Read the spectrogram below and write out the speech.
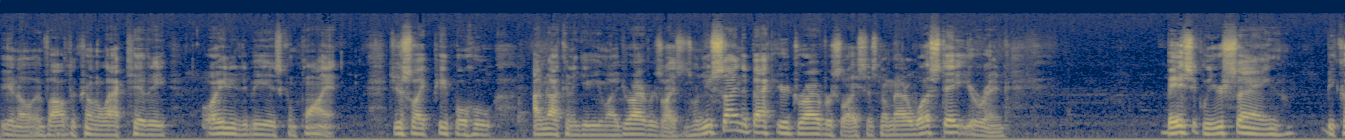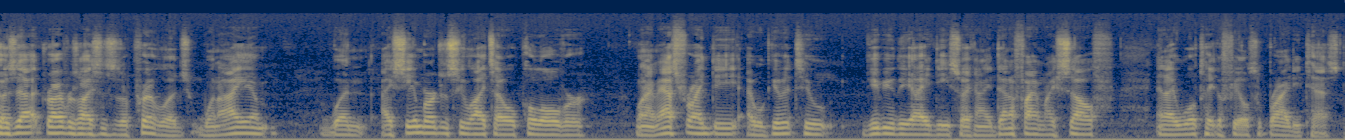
you know involved in criminal activity, all you need to be is compliant. Just like people who I'm not going to give you my driver's license. When you sign the back of your driver's license, no matter what state you're in, basically you're saying because that driver's license is a privilege, when I am when I see emergency lights, I will pull over. When I'm asked for ID, I will give it to give you the ID so I can identify myself, and I will take a field sobriety test.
